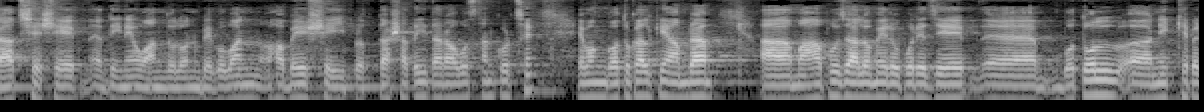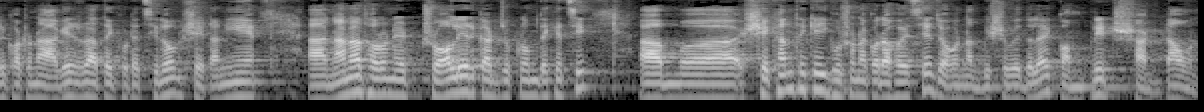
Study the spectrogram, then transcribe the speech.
রাত শেষে দিনেও আন্দোলন বেগবান হবে, সেই প্রত্যাশাতেই তারা অবস্থান করছে। এবং গতকালকে আমরা মাহফুজ আলমের উপরে যে বোতল নিক্ষেপের ঘটনা আগের রাতে ঘটেছিল, সেটা নিয়ে নানা ধরনের ট্রলের কার্যক্রম দেখেছি। সেখান থেকেই ঘোষণা করা হয়েছে জগন্নাথ বিশ্ববিদ্যালয়ে কমপ্লিট শাটডাউন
